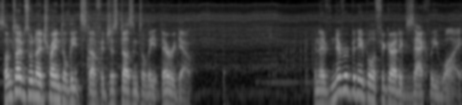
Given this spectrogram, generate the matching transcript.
Sometimes when I try and delete stuff, it just doesn't delete. There we go. And I've never been able to figure out exactly why.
